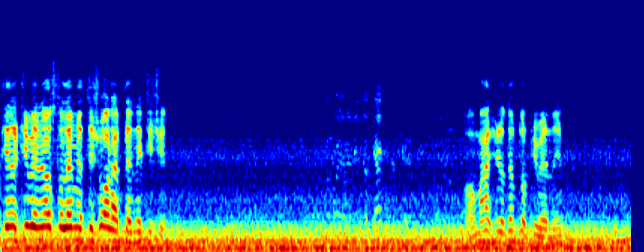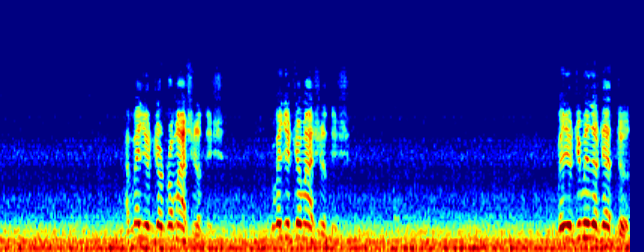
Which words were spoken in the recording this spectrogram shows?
kéne kivenni azt a lemezt és arra tenni kicsit. A másikat nem tudom kivenni. Hát vegyük csak a másikat is. Vegyük ki a másikat is. Vegyük ki mind a kettőt.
